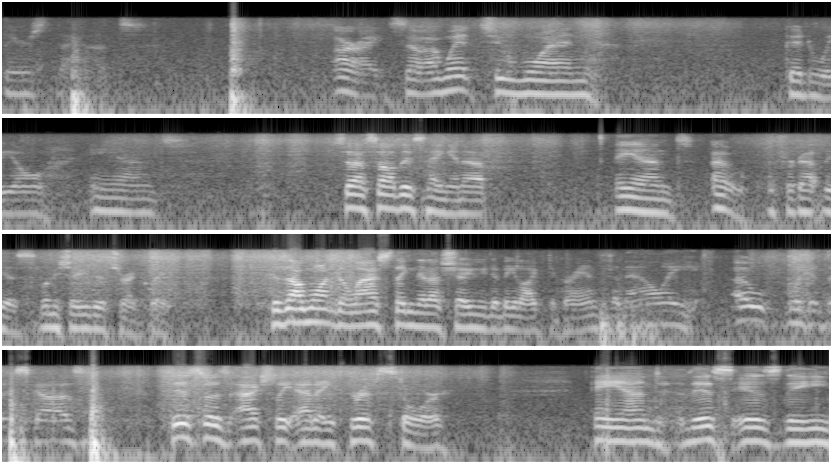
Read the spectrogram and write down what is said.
there's that. Alright, so I went to one Goodwill and so I saw this hanging up. And oh, I forgot this. Let me show you this right quick. Because I want the last thing that I show you to be like the grand finale. Oh, look at this, guys. This was actually at a thrift store. And this is the,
